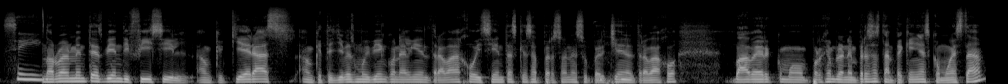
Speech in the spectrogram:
Sí. Normalmente es bien difícil, aunque quieras, aunque te lleves muy bien con alguien en el trabajo y sientas que esa persona es súper chida en el trabajo, va a haber como, por ejemplo, en empresas tan pequeñas como esta.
